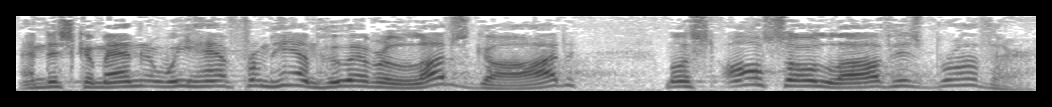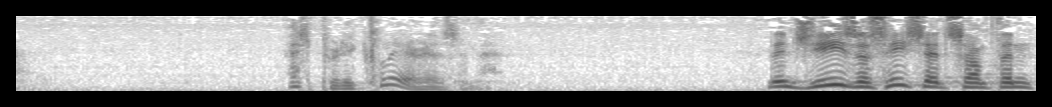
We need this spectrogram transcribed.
And this commandment we have from him whoever loves God must also love his brother. That's pretty clear, isn't it? Then Jesus, he said something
